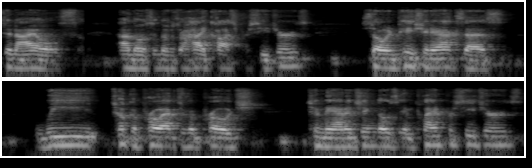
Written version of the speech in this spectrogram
denials on those, and those are high cost procedures. So in patient access, we took a proactive approach to managing those implant procedures,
